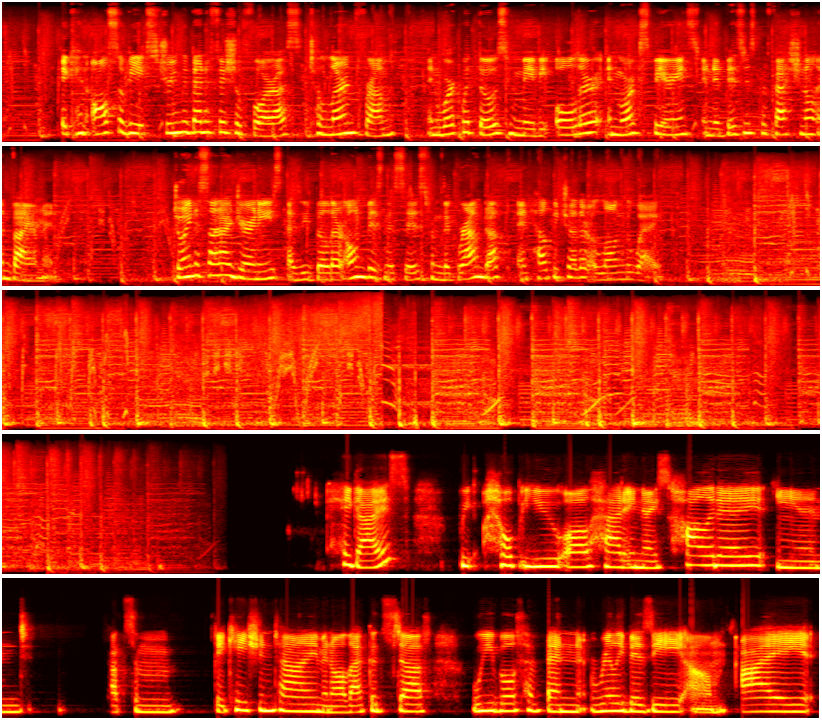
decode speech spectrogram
it can also be extremely beneficial for us to learn from and work with those who may be older and more experienced in a business professional environment. Join us on our journeys as we build our own businesses from the ground up and help each other along the way. Hey guys, we hope you all had a nice holiday and got some vacation time and all that good stuff. We both have been really busy. Um, I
